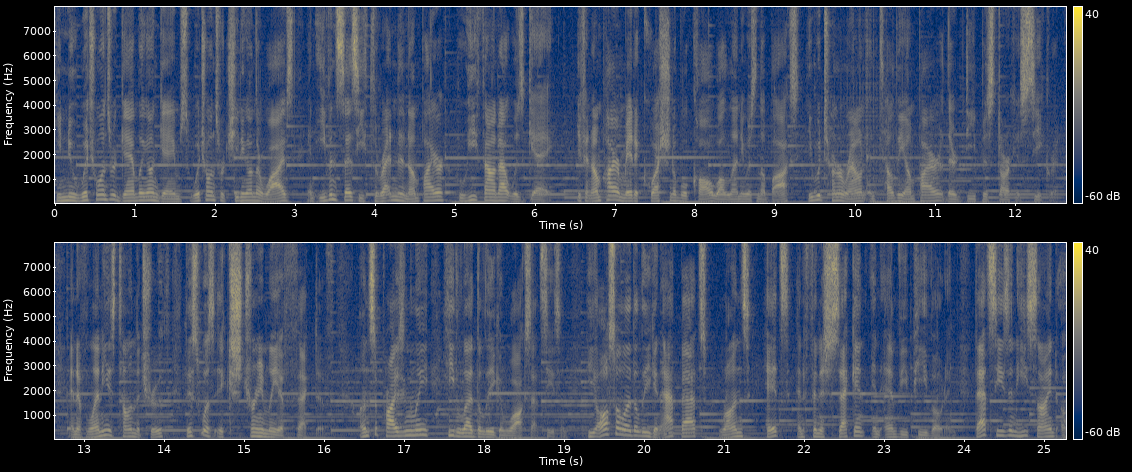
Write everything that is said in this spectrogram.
He knew which ones were gambling on games, which ones were cheating on their wives, and even says he threatened an umpire who he found out was gay. If an umpire made a questionable call while Lenny was in the box, he would turn around and tell the umpire their deepest, darkest secret. And if Lenny is telling the truth, this was extremely effective. Unsurprisingly, he led the league in walks that season. He also led the league in at-bats, runs, hits, and finished second in MVP voting. That season, he signed a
